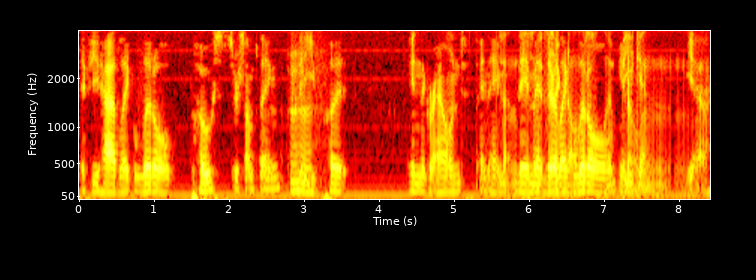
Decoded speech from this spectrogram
If you had like little posts or something that Mhm. you put in the ground, and they Send- they emit send they're like little like you know beacon. yeah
